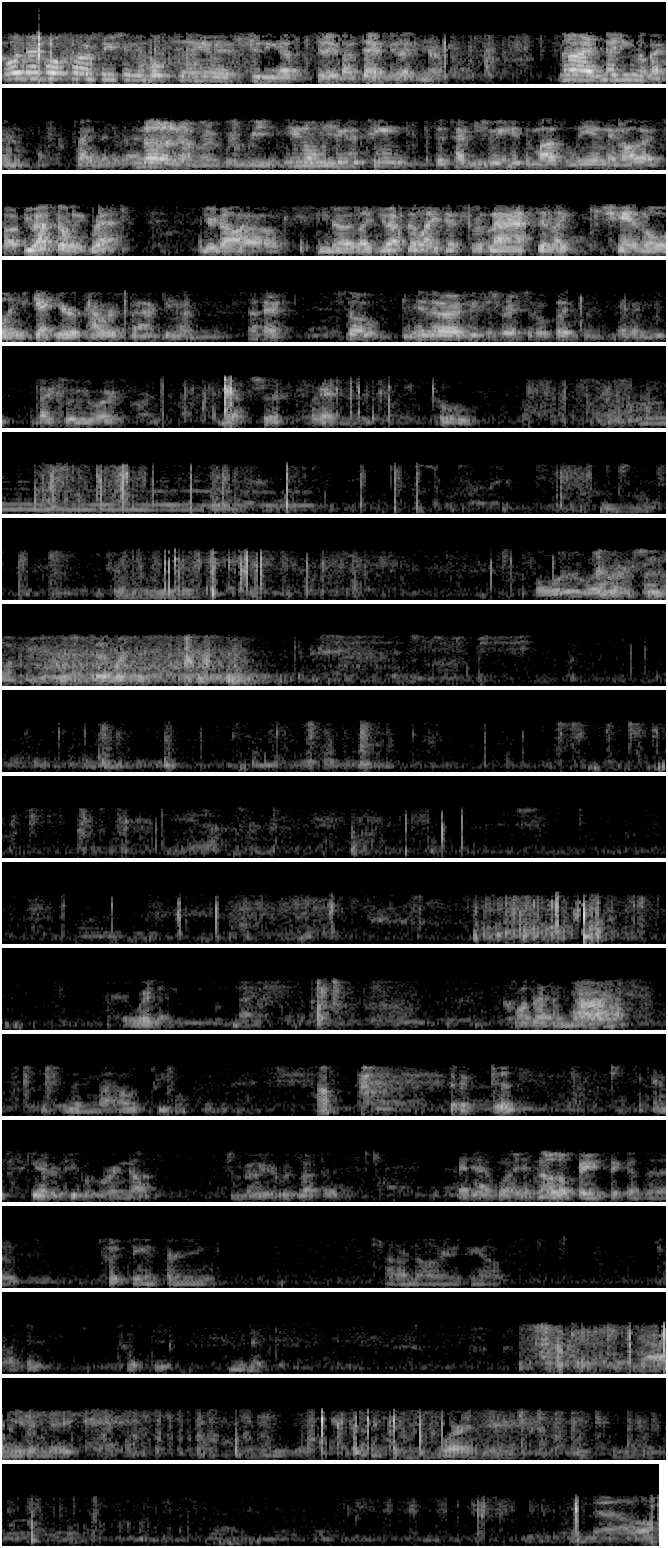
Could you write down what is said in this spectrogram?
Well, that whole conversation, the whole killing him and shooting up Dave, on Dave five minutes. said no. No, I, no, you can go back in five minute rest. No, no, no, we, we. You know, we, between the team, the time between hit the mausoleum and all that talk. You have to rest. You're not, Uh, you know, like you have to like just relax and like channel and get your powers back. You know. okay. So, is it alright if we just rested real quick and then back to where we were? Yeah, sure. Okay. Cool. What, what's the, what's this? Where's that knife? Call that a knife? This is a knife. Oh, please don't play with that. Huh? This? I'm scared of people who are not familiar with weapons. I just know the basic of the twisting and turning. I don't know anything else. Drop it, twist it, and lift it. Okay, so now I need to make this work. Now.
